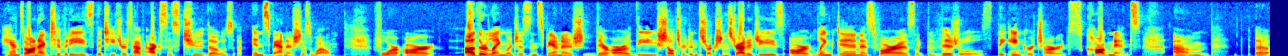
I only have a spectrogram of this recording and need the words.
hands-on activities the teachers have access to those in spanish as well for our other languages in Spanish, there are the sheltered instruction strategies are linked in as far as like the visuals, the anchor charts, cognates, um, uh,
